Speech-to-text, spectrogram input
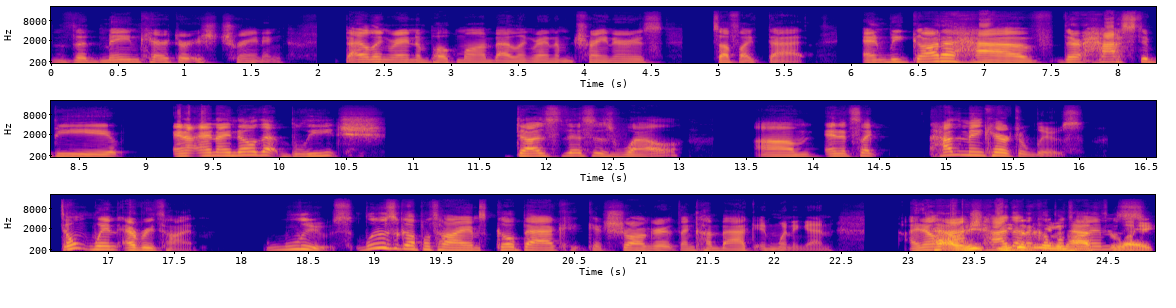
the main character is training, battling random Pokemon, battling random trainers, stuff like that. And we got to have there has to be and and I know that Bleach does this as well. Um and it's like how the main character lose. Don't win every time lose, lose a couple times, go back, get stronger, then come back and win again. I know Hell, Ash he, had he that a couple even times. have to like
